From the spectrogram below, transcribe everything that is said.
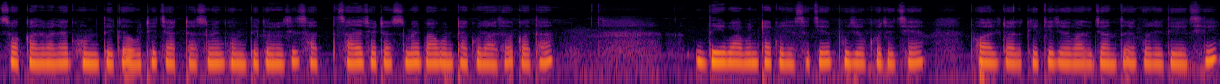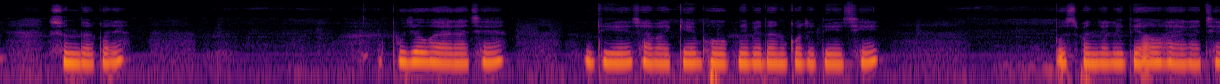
সকালবেলা ঘুম থেকে উঠে চারটার সময় ঘুম থেকে উঠেছি, সাত, সাড়ে ছটার সময় বাবন ঠাকুর আসার কথা। দিয়ে বাবন ঠাকুর এসেছে, পুজো করেছে, ফল টল কেটে জোগাড় যন্ত্র করে দিয়েছি, সুন্দর করে। পুজো হয়ে গেছে, দিয়ে সবাইকে ভোগ নিবেদন করে দিয়েছি। পুষ্পাঞ্জলি দেওয়াও হয়ে গেছে,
